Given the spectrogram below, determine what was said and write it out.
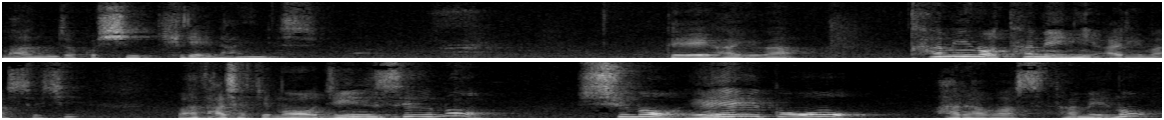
満足しきれないんです。礼拝は神のためにありますし私たちの人生も主の栄光を表すための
